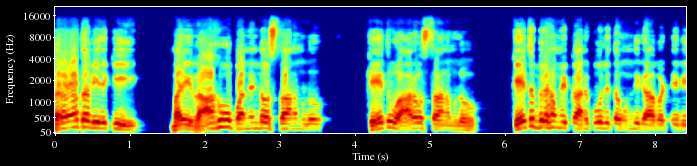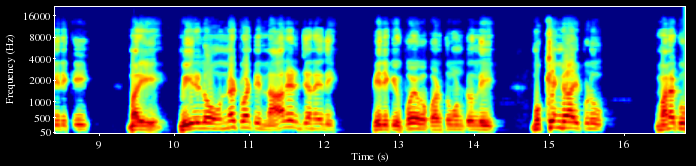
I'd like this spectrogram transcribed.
తర్వాత వీరికి మరి రాహువు పన్నెండో స్థానంలో కేతువు ఆరవ స్థానంలో కేతు గ్రహం యొక్క అనుకూలిత ఉంది కాబట్టి వీరికి మరి వీరిలో ఉన్నటువంటి నాలెడ్జ్ అనేది వీరికి ఉపయోగపడుతూ ఉంటుంది. ముఖ్యంగా ఇప్పుడు మనకు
